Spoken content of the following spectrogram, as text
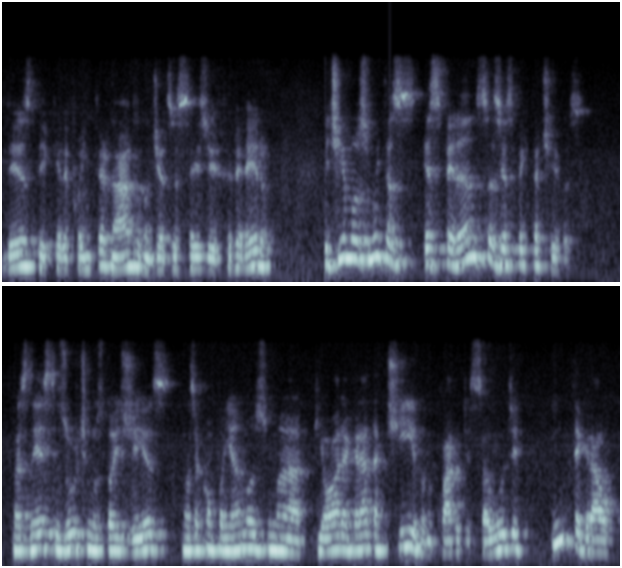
desde que ele foi internado no dia 16 de fevereiro e tínhamos muitas esperanças e expectativas. Mas nestes últimos dois dias, nós acompanhamos uma piora gradativa no quadro de saúde integral,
